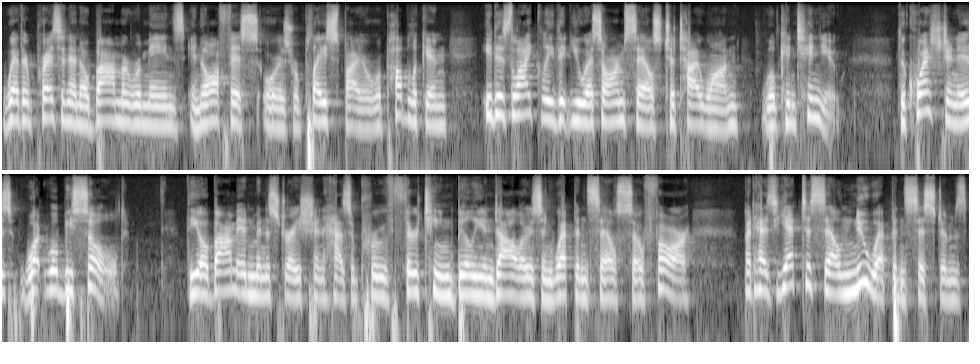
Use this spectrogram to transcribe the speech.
whether President Obama remains in office or is replaced by a Republican, it is likely that U.S. arms sales to Taiwan will continue. The question is what will be sold? The Obama administration has approved $13 billion in weapons sales so far, but has yet to sell new weapon systems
